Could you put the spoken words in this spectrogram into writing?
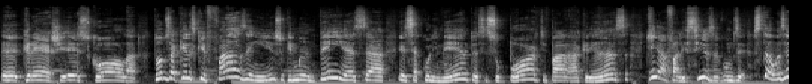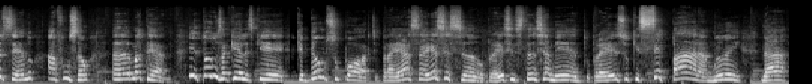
eh, creche, escola, todos aqueles que fazem isso, que mantêm essa, esse acolhimento, esse suporte para a criança, que a faliciza, vamos dizer, estão exercendo a função uh, materna. E todos aqueles que, que dão suporte para essa exceção, para esse distanciamento, para isso que separa a mãe da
